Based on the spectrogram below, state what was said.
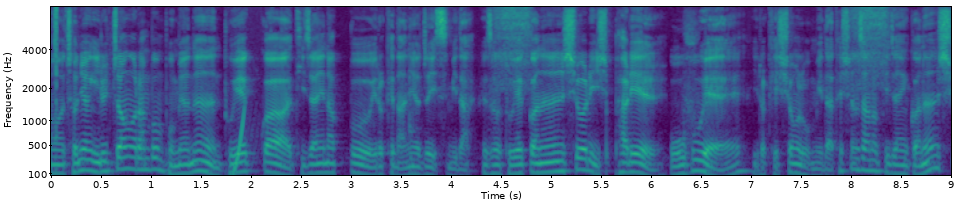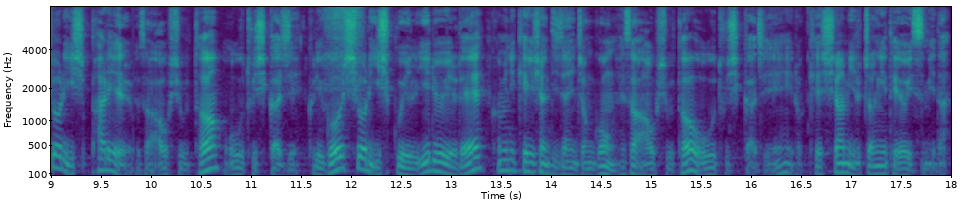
어, 전형 일정을 한번 보면은 도예과 디자인학부 이렇게 나뉘어져 있습니다. 그래서 도예과는 10월 28일 오후에 이렇게 시험을 봅니다. 패션산업 디자인과는 10월 28일 그래서 9시부터 오후 2시까지 그리고 10월 29일 일요일에 커뮤니케이션 디자인 전공 해서 9시부터 오후 2시까지 이렇게 시험 일정이 되어 있습니다.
